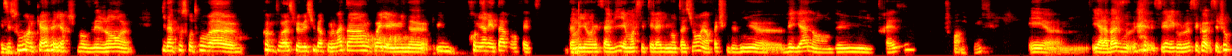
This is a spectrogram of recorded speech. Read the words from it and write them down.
Et c'est mm. souvent le cas d'ailleurs, je pense, des gens qui d'un coup se retrouve à, euh, comme toi, se lever super tôt le matin ou quoi. Il y a eu une, une première étape, en fait, d'améliorer sa vie. Et moi, c'était l'alimentation. Et en fait, je suis devenue euh, végane en 2013, je crois. Et, euh, et, à la base, c'est rigolo, c'est toujours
